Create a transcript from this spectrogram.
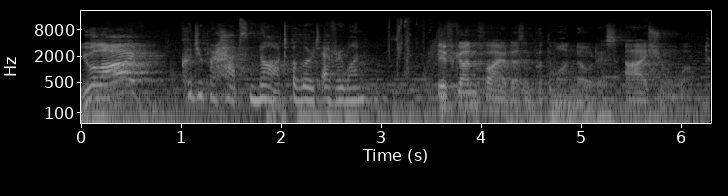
You alive? Could you perhaps not alert everyone? If gunfire doesn't put them on notice, I sure won't.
